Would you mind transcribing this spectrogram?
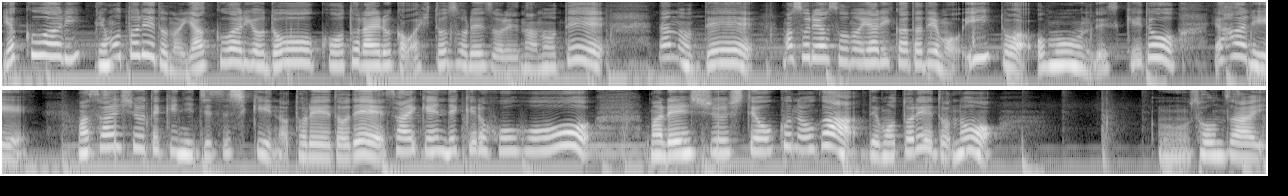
役割デモトレードの役割をどうこう捉えるかは人それぞれなのでなので、まあ、それはそのやり方でもいいとは思うんですけどやはりまあ、最終的に実資金のトレードで再建できる方法を、まあ、練習しておくのがデモトレードのうん、存在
